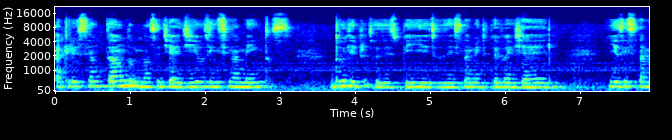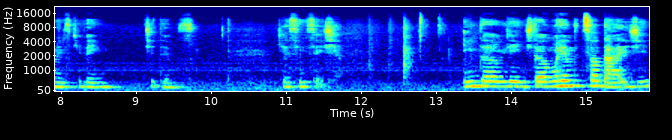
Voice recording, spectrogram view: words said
acrescentando no nosso dia a dia os ensinamentos do Livro dos Espíritos, o ensinamento do Evangelho e os ensinamentos que vêm de Deus. Que assim seja. Então, gente, estava morrendo de saudade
